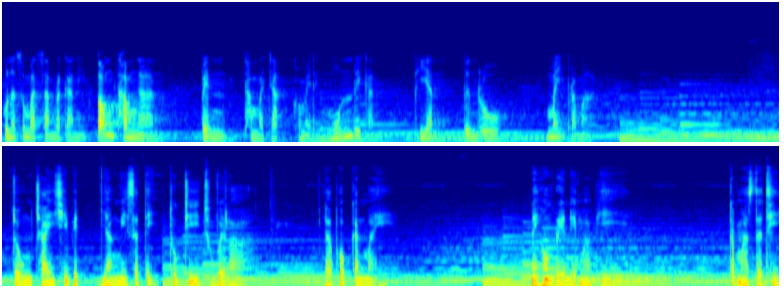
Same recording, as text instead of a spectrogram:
คุณสมบัติสามประการนี้ต้องทำงานเป็นธรรมจักรก็หมายถึงหมุนด้วยกัน เพียรตื่นรู้ไม่ประมาท จงใช้ชีวิตอย่างมีสติทุกที่ทุกเวลา แล้วพบกันใหม่ ในห้องเรียน MRP กับมาสเตอร์ที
